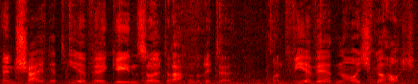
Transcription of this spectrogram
Entscheidet ihr, wer gehen soll, Drachenritter. Und wir werden euch gehorchen.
